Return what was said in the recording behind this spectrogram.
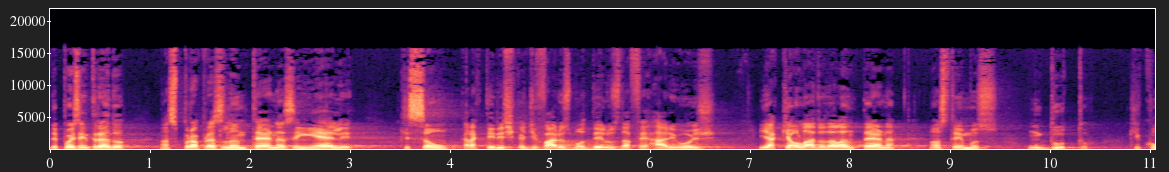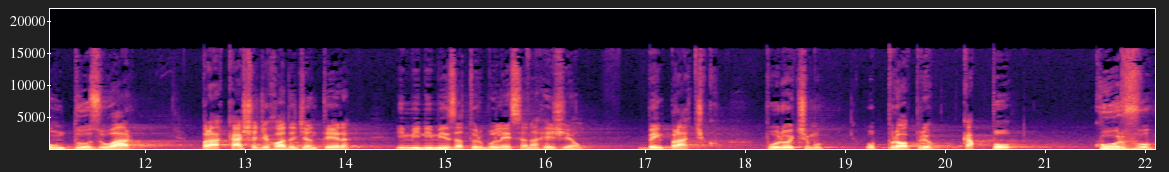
Depois entrando nas próprias lanternas em L, que são características de vários modelos da Ferrari hoje. E aqui ao lado da lanterna nós temos um duto que conduz o ar para a caixa de roda dianteira e minimiza a turbulência na região. Bem prático. Por último, o próprio capô, curvo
